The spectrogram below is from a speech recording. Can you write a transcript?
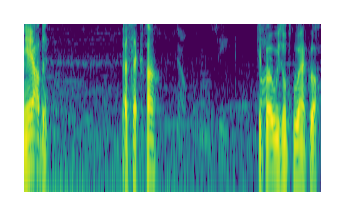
Merde Là, ça craint. Je sais pas où ils ont trouvé un corps.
